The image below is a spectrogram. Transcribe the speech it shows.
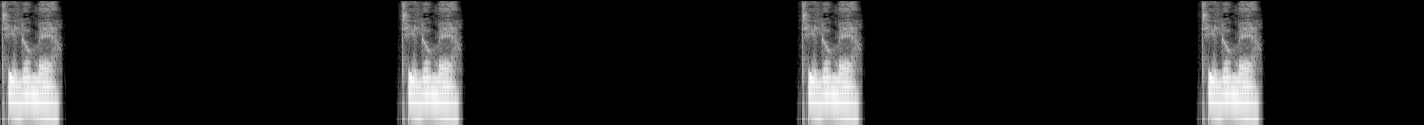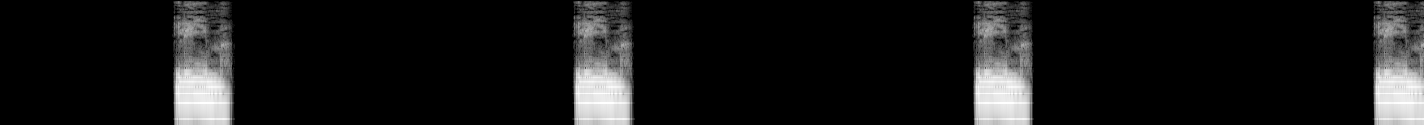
til og med til og med til og med til og med lim lim lim lim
